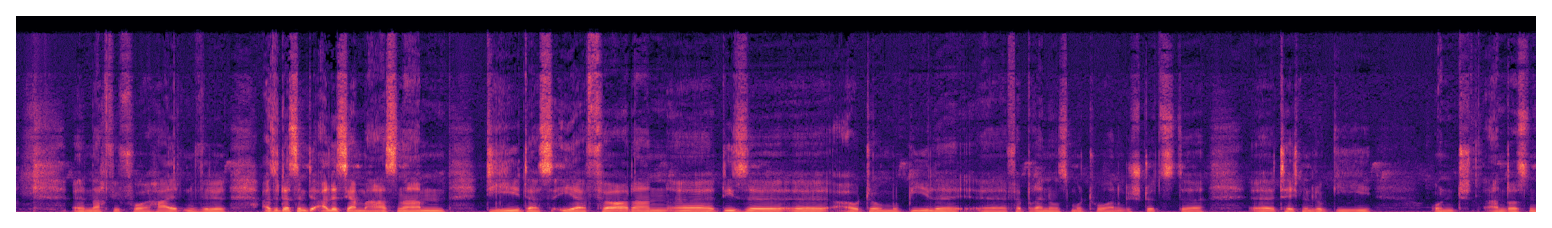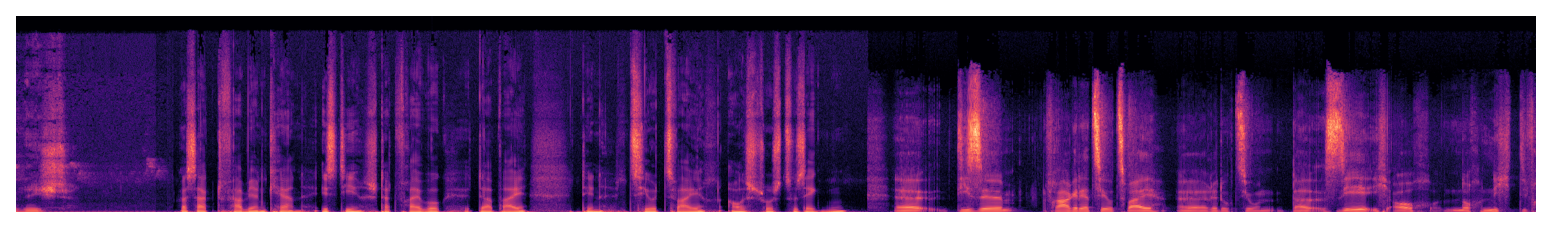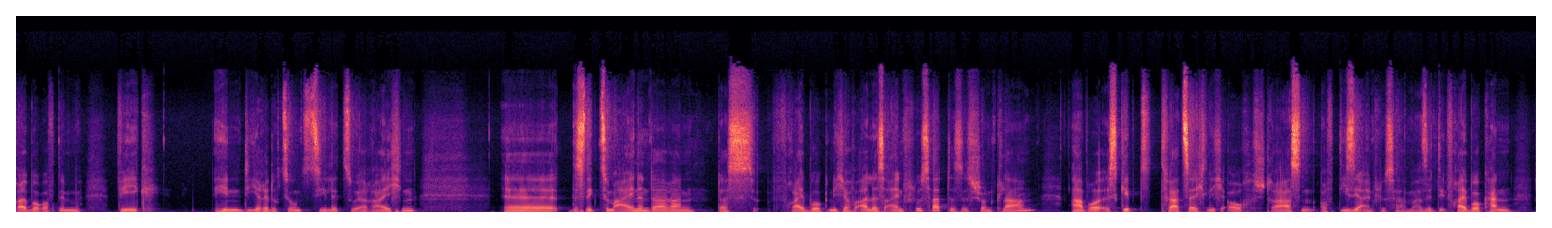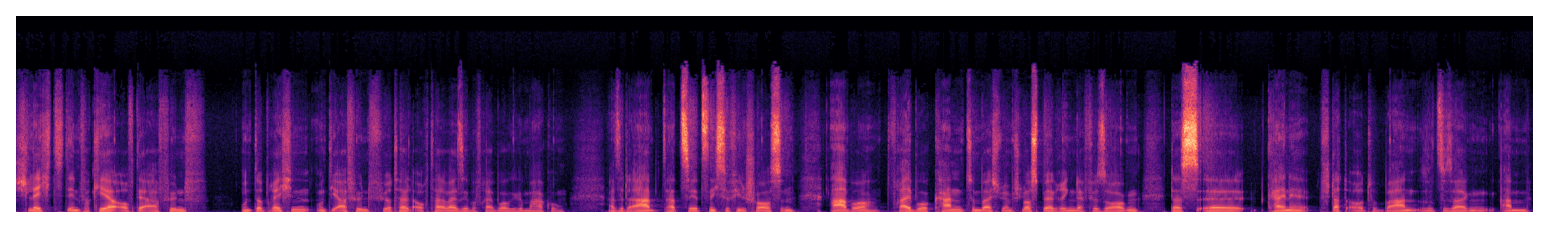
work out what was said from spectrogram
äh, nach wie vor halten will. Also das sind alles ja Maßnahmen, die das eher fördern, äh, diese automobile, Verbrennungsmotoren gestützte Technologie und anderes nicht. Was sagt Fabian Kern? Ist die Stadt Freiburg dabei, den CO2-Ausstoß zu senken? Äh, diese Frage der CO2-Reduktion, äh, da sehe ich auch noch nicht die Freiburg auf dem Weg hin, die Reduktionsziele zu erreichen. Äh, das liegt zum einen daran, dass Freiburg nicht auf alles Einfluss hat, das ist schon klar. Aber es gibt tatsächlich auch Straßen, auf die sie Einfluss haben. Also Freiburg kann schlecht den Verkehr auf der A5 unterbrechen und die A5 führt halt auch teilweise über Freiburger Gemarkung. Also da hat, hat sie jetzt nicht so viele Chancen. Aber Freiburg kann zum Beispiel am Schlossbergring dafür sorgen, dass äh, keine Stadtautobahn sozusagen am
